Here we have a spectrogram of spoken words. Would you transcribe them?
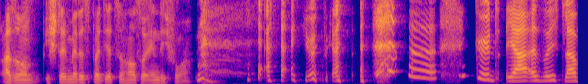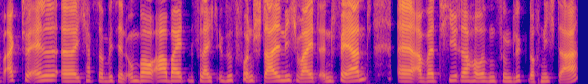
Also ich stelle mir das bei dir zu Hause so ähnlich vor. Gut, ja, also ich glaube aktuell, äh, ich habe so ein bisschen Umbauarbeiten, vielleicht ist es von Stall nicht weit entfernt, äh, aber Tiere hausen zum Glück noch nicht da.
